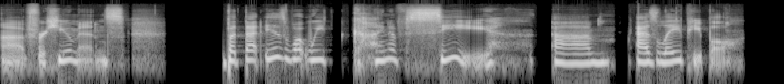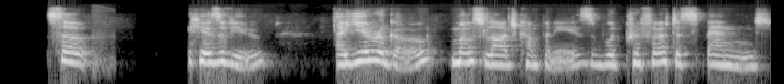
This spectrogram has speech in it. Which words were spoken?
uh, for humans. But that is what we kind of see um, as lay people. So here's a view. A year ago, most large companies would prefer to spend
